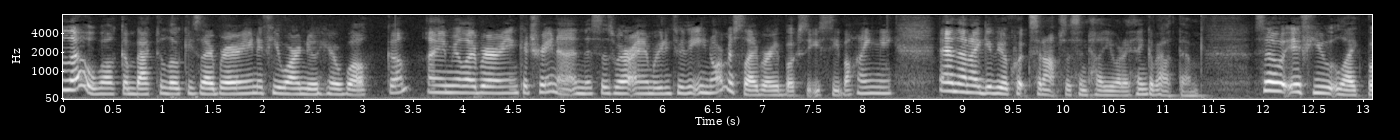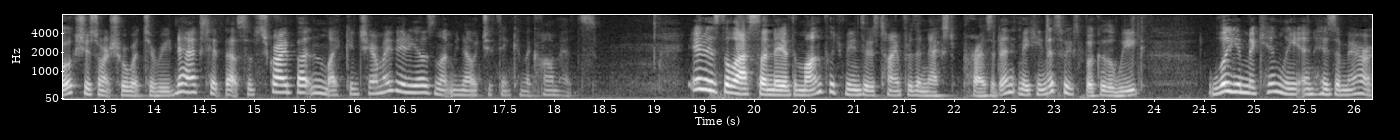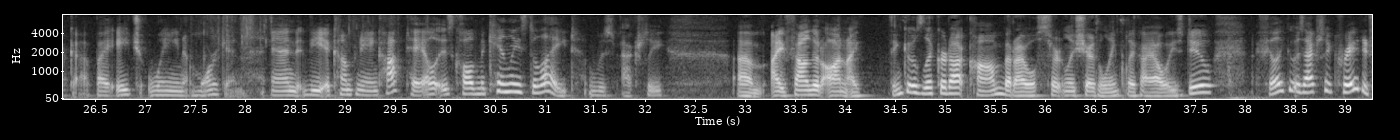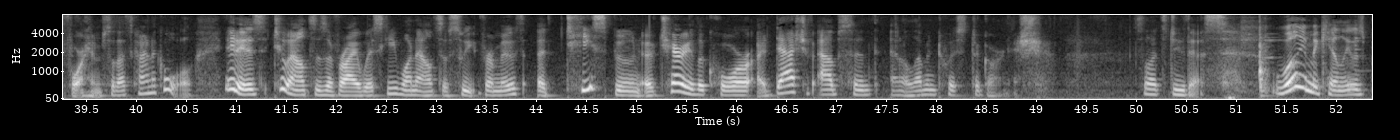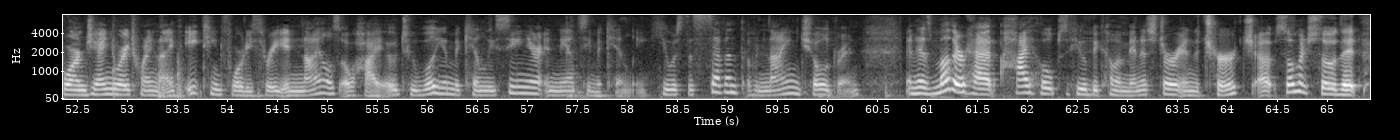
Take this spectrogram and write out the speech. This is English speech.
Hello, welcome back to Loki's Librarian. If you are new here, welcome. I am your librarian, Katrina, and this is where I am reading through the enormous library of books that you see behind me, and then I give you a quick synopsis and tell you what I think about them. So if you like books, just aren't sure what to read next, hit that subscribe button, like and share my videos, and let me know what you think in the comments. It is the last Sunday of the month, which means it is time for the next president, making this week's book of the week William McKinley and His America by H. Wayne Morgan. And the accompanying cocktail is called McKinley's Delight. It was actually, um, I found it on, I think it was liquor.com, but I will certainly share the link like I always do. I feel like it was actually created for him, so that's kind of cool. It is two ounces of rye whiskey, one ounce of sweet vermouth, a teaspoon of cherry liqueur, a dash of absinthe, and a lemon twist to garnish. So let's do this. William McKinley was born January 29, 1843, in Niles, Ohio, to William McKinley Sr. and Nancy McKinley. He was the seventh of nine children, and his mother had high hopes that he would become a minister in the church, uh, so much so that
